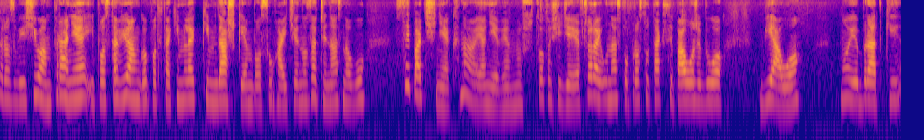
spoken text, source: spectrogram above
Rozwiesiłam pranie i postawiłam go pod takim lekkim daszkiem, bo słuchajcie, no zaczyna znowu sypać śnieg. No ja nie wiem już co to się dzieje. Wczoraj u nas po prostu tak sypało, że było biało. Moje bratki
